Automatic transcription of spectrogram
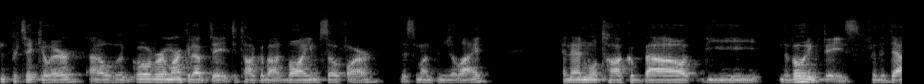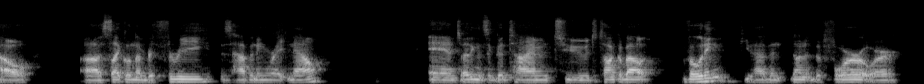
in particular. I'll go over a market update to talk about volume so far this month in July. And then we'll talk about the, the voting phase for the DAO. Uh, cycle number three is happening right now. And so I think it's a good time to, to talk about voting if you haven't done it before or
